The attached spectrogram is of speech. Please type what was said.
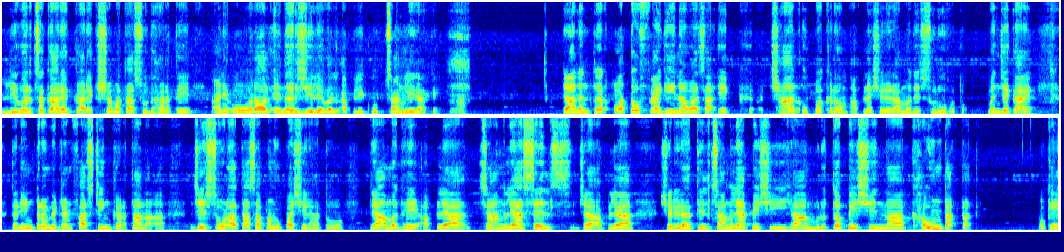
लिव्हरचं कार्य कार्यक्षमता सुधारते आणि ओव्हरऑल एनर्जी लेवल आपली खूप चांगली राहते. त्यानंतर ऑटोफॅगी नावाचा एक छान उपक्रम आपल्या शरीरामध्ये सुरू होतो. म्हणजे काय? तर इंटरमिटंट फास्टिंग करताना जे सोळा तास आपण उपाशी राहतो त्यामध्ये आपल्या चांगल्या सेल्स ज्या आपल्या शरीरातील चांगल्या पेशी ह्या मृत पेशींना खाऊन टाकतात. ओके?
